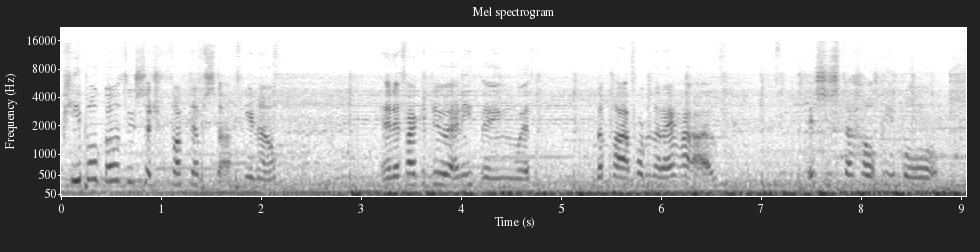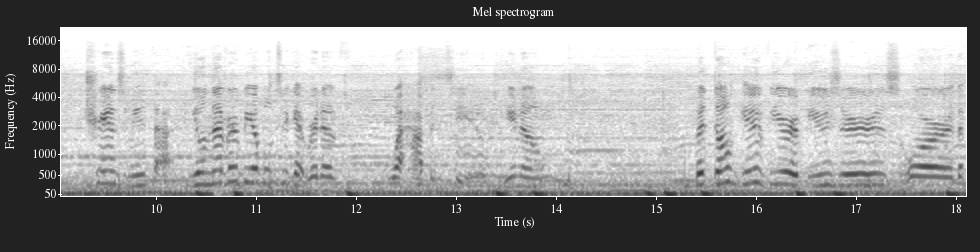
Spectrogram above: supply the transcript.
people go through such fucked up stuff, you know? And if I could do anything with the platform that I have, it's just to help people transmute that. You'll never be able to get rid of what happened to you, you know? But don't give your abusers or the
